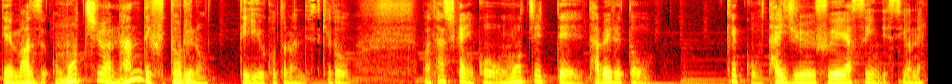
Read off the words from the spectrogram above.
でまずお餅は何で太るのっていうことなんですけど、まあ、確かにこうお餅って食べると結構体重増えやすいんですよね。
